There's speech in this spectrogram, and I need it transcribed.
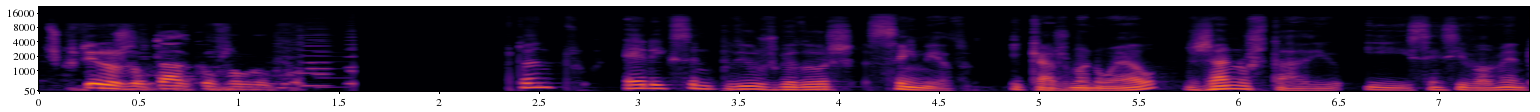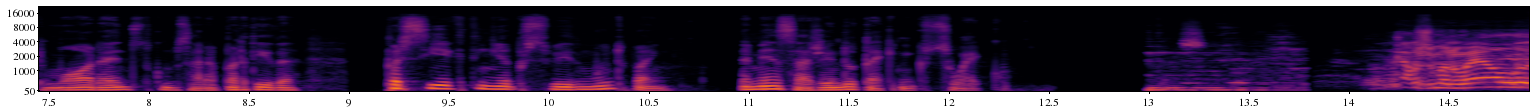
discutir o resultado com o Fogo Portanto, Eriksen pediu os jogadores sem medo. E Carlos Manuel, já no estádio e sensivelmente uma hora antes de começar a partida, parecia que tinha percebido muito bem a mensagem do técnico sueco. Carlos Manuel,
